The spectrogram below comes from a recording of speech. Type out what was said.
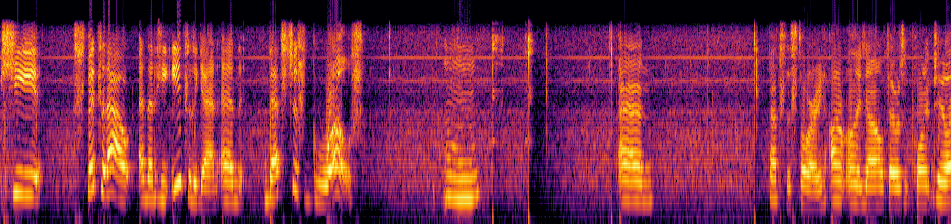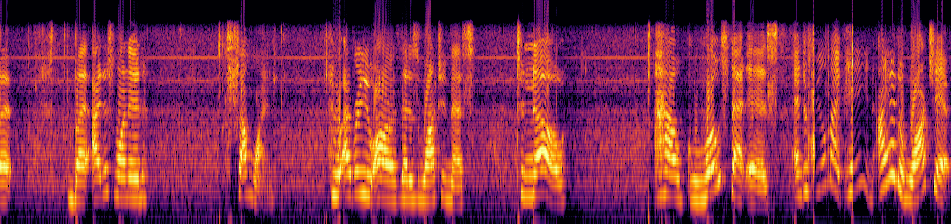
he spits it out and then he eats it again, and that's just gross. Mm. And that's the story. I don't really know if there was a point to it. But I just wanted someone, whoever you are that is watching this, to know how gross that is and to feel my pain. I had to watch it.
